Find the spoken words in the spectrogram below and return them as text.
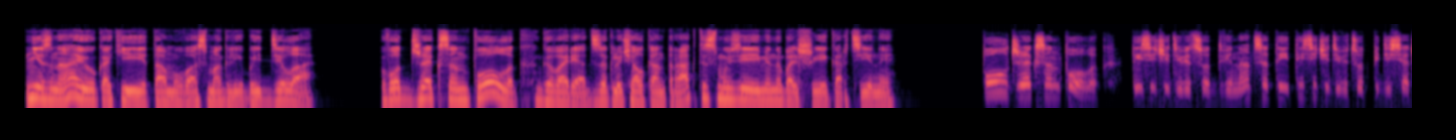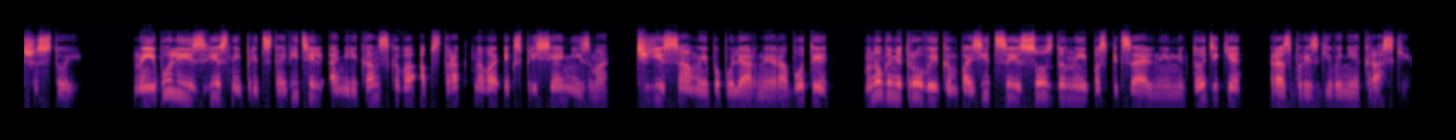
Не знаю, какие там у вас могли быть дела. Вот Джексон Поллок, говорят, заключал контракты с музеями на большие картины. Пол Джексон Поллок, 1912-1956. Наиболее известный представитель американского абстрактного экспрессионизма, чьи самые популярные работы — многометровые композиции, созданные по специальной методике разбрызгивания краски.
